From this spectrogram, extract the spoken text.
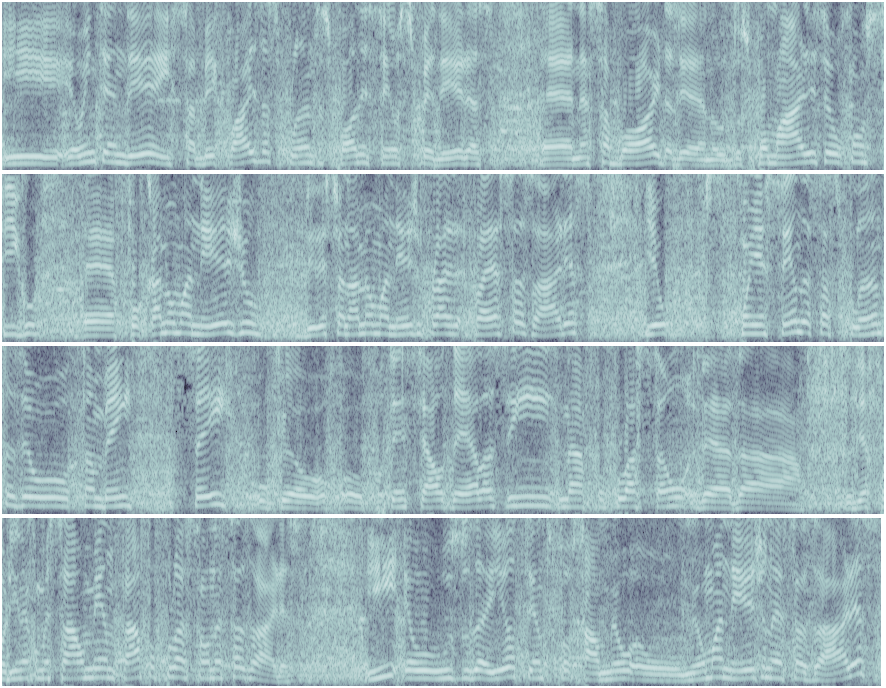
E eu entender e saber quais as plantas podem ser hospedeiras é, nessa borda de, no, dos pomares, eu consigo é, focar meu manejo, direcionar meu manejo para essas áreas. E eu, conhecendo essas plantas, eu também sei o, o, o potencial delas em, na população da, da, do diaforina começar a aumentar a população nessas áreas. E eu uso daí, eu tento focar o meu, o meu manejo nessas áreas,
